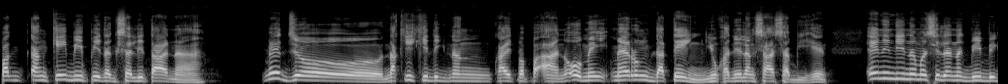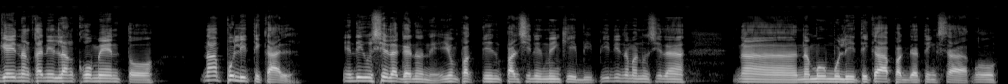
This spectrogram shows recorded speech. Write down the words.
pag ang KBP nagsalita na, medyo nakikinig ng kahit papaano o may merong dating yung kanilang sasabihin. And hindi naman sila nagbibigay ng kanilang komento na political. Hindi ko sila ganun eh. Yung pag pansinin mo yung KBP, hindi naman sila na namumulitika pagdating sa kung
